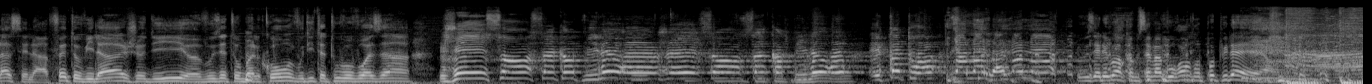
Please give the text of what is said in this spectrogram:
là, c'est la fête au village. Jeudi, euh, vous êtes au balcon, vous dites à tous vos voisins J'ai 150 000 euros, j'ai 150 000 euros. Et pas toi. La, la, la, la, la. Vous allez voir comme ça va vous rendre populaire.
